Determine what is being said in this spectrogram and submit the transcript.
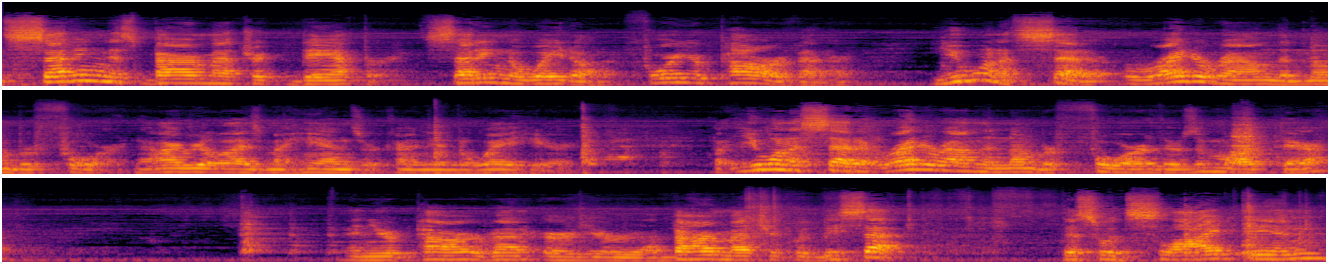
setting this barometric damper, setting the weight on it for your power venter, you want to set it right around the number 4. Now I realize my hands are kind of in the way here. But you want to set it right around the number 4. There's a mark there. And your power vent or your uh, barometric would be set. This would slide in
